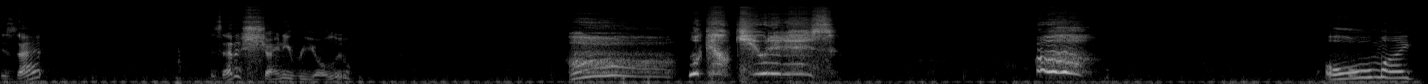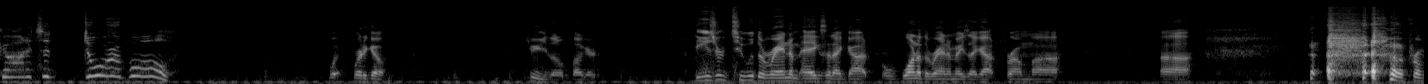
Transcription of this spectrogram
Is that, is that a shiny Riolu? Oh, look how cute it is! Oh, oh my god, it's adorable! Where, where'd it go? Come here, you little bugger. These are two of the random eggs that I got, or one of the random eggs I got from, uh, uh, from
